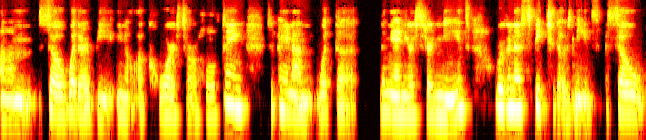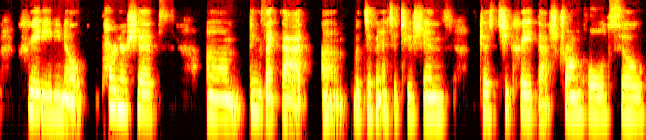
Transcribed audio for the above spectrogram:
Um, so whether it be you know a course or a whole thing, depending on what the the nanny or sitter needs, we're going to speak to those needs. So creating you know partnerships, um, things like that um, with different institutions, just to create that stronghold. So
